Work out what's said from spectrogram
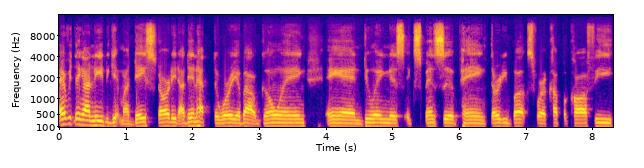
Everything I need to get my day started. I didn't have to worry about going and doing this expensive, paying 30 bucks for a cup of coffee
